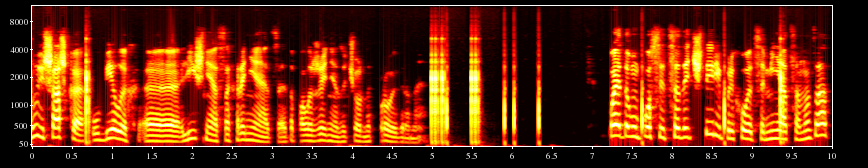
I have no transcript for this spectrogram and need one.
Ну и шашка у белых э, лишняя сохраняется. Это положение за черных проигранное. Поэтому после cd4 приходится меняться назад.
